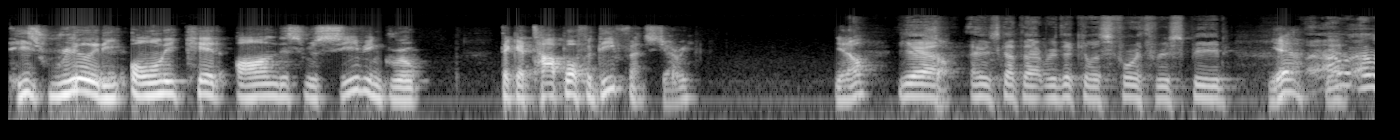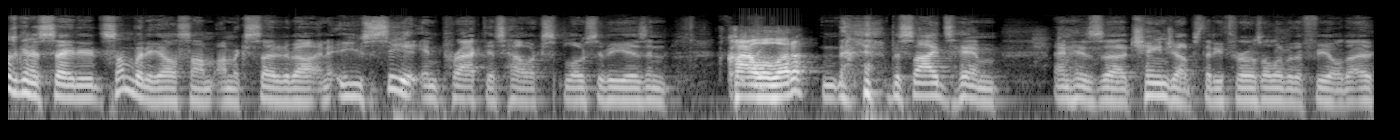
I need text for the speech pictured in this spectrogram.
he's really the only kid on this receiving group that can top off a defense, Jerry. You know? Yeah. So. And he's got that ridiculous 4 3 speed. Yeah. I, I was going to say, dude, somebody else I'm, I'm excited about. And you see it in practice how explosive he is. And Kyle Lauletta? besides him and his uh, change ups that he throws all over the field, I,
